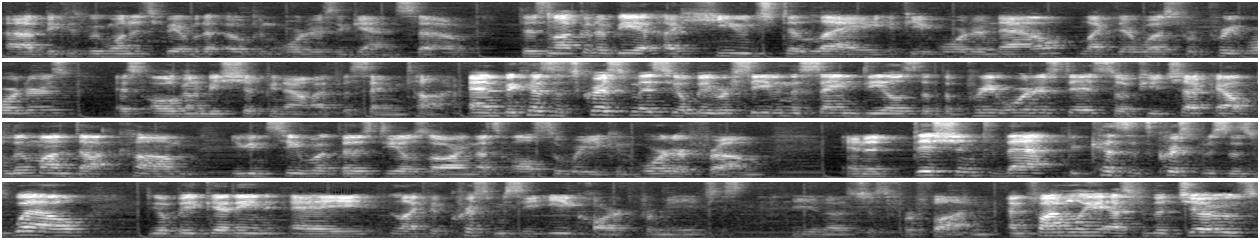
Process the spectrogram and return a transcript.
uh, because we wanted to be able to open orders again. So there's not gonna be a, a, huge delay if you order now like there was for pre-orders. It's all gonna be shipping out at the same time. And because it's Christmas, you'll be receiving the same deals that the pre-orders did. So if you check out blumaan.com, you can see what those deals are and that's also where you can order from. In addition to that, because it's Christmas as well, you'll be getting a like a Christmassy e-card for me. Just you know, it's just for fun. And finally, as for the Joe's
